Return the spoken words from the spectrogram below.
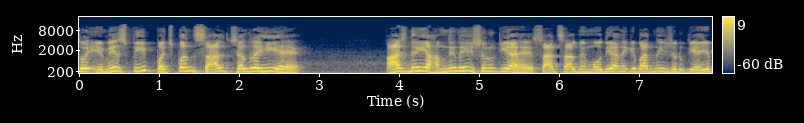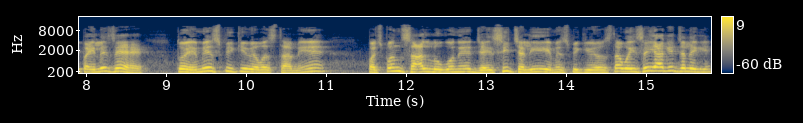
तो एमएसपी पचपन साल चल रही है। आज नहीं हमने नहीं शुरू किया है। सात साल में मोदी आने के बाद नहीं शुरू किया। ये पहले से है। तो एमएसपी की व्यवस्था में पचपन साल लोगों ने जैसी चली एमएसपी की व्यवस्था वैसे ही आगे चलेगी।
